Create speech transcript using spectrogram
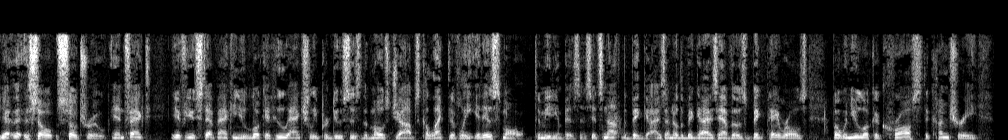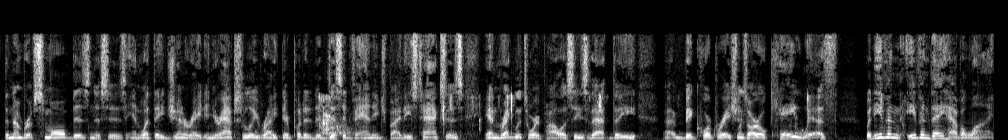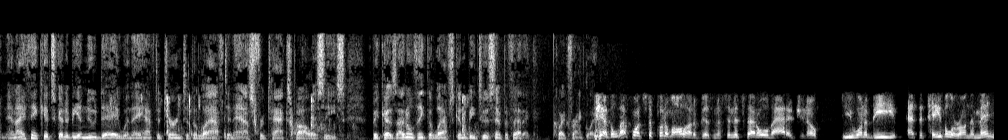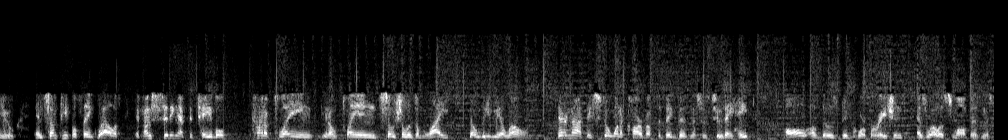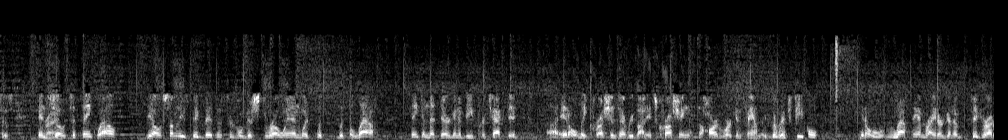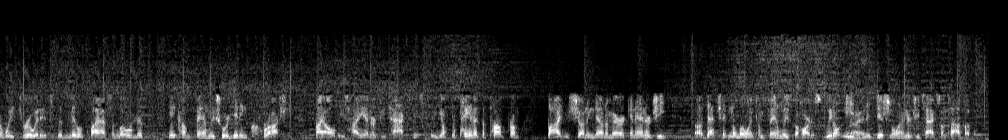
Yeah, so so true. In fact, if you step back and you look at who actually produces the most jobs collectively, it is small to medium business. It's not the big guys. I know the big guys have those big payrolls, but when you look across the country, the number of small businesses and what they generate, and you're absolutely right, they're put at a disadvantage by these taxes and regulatory policies that the uh, big corporations are okay with but even even they have a line, and I think it's going to be a new day when they have to turn to the left and ask for tax policies, because I don't think the left's going to be too sympathetic, quite frankly. Yeah, the left wants to put them all out of business, and it's that old adage, you know, do you want to be at the table or on the menu? And some people think, well, if, if I'm sitting at the table, kind of playing, you know, playing socialism light, they'll leave me alone. They're not. They still want to carve up the big businesses too. They hate all of those big corporations as well as small businesses. And right. so to think, well, you know, some of these big businesses will just throw in with, with, with the left thinking that they're going to be protected, uh, it only crushes everybody. It's crushing the hardworking families. The rich people, you know, left and right, are going to figure out a way through it. It's the middle class and lower mid income families who are getting crushed by all these high energy taxes. You know, the pain at the pump from Biden shutting down American energy uh, that's hitting the low income families the hardest. We don't need right. an additional energy tax on top of it.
